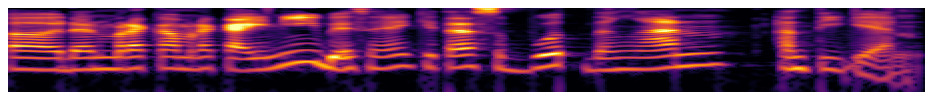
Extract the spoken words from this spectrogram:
Uh, dan mereka-mereka ini biasanya kita sebut dengan antigen.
